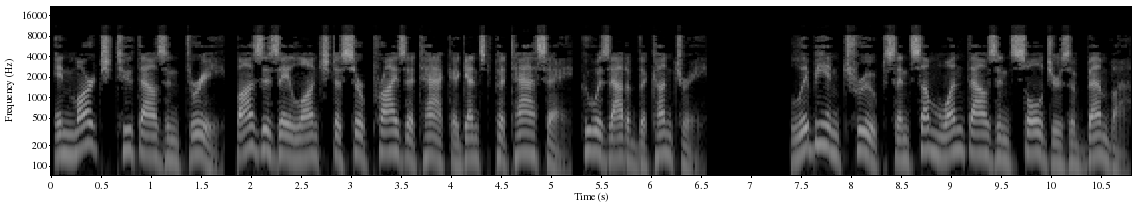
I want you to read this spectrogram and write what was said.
In March 2003, Bozizé launched a surprise attack against Patasse, who was out of the country. Libyan troops and some 1,000 soldiers of Bemba's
